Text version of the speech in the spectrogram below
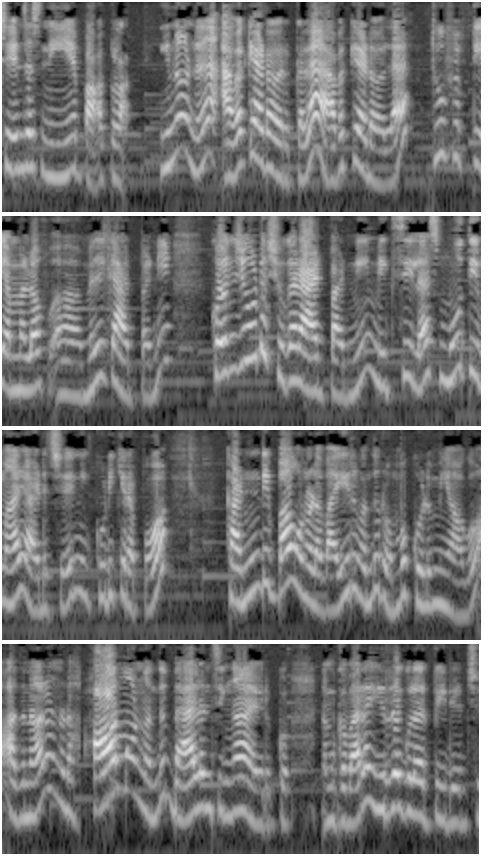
சேஞ்சஸ் நீயே பார்க்கலாம். இன்னொன்னு அவகேடோ இருக்குல்ல அவகேடோல two fifty ML of milk add பண்ணி கொஞ்சோண்டு சுகர் ஆட் பண்ணி மிக்சியில ஸ்மூத்தி மாதிரி அடிச்சு நீ குடிக்கிறப்போ கண்டிப்பா உன்னோட வயிறு வந்து ரொம்ப குளுமையாகும். அதனால உன்னோட ஹார்மோன் வந்து பேலன்சிங்கா இருக்கும். நமக்கு வர irregular periods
